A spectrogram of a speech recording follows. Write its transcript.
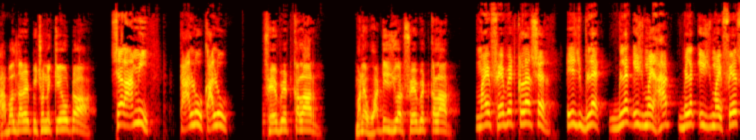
হাবালদারের পিছনে কে ওটা? স্যার আমি। কালু কালু। ফেভারিট কালার মানে what is your favourite colour my favourite colour sir is black black is my heart black is my face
